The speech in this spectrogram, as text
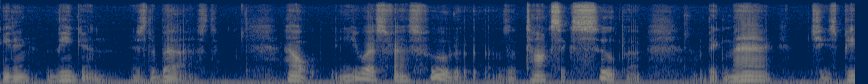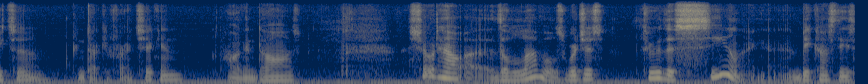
eating vegan is the best, how U.S. fast food is a toxic soup, a Big Mac, cheese pizza, Kentucky Fried Chicken, Haagen-Dazs, showed how uh, the levels were just through the ceiling because these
